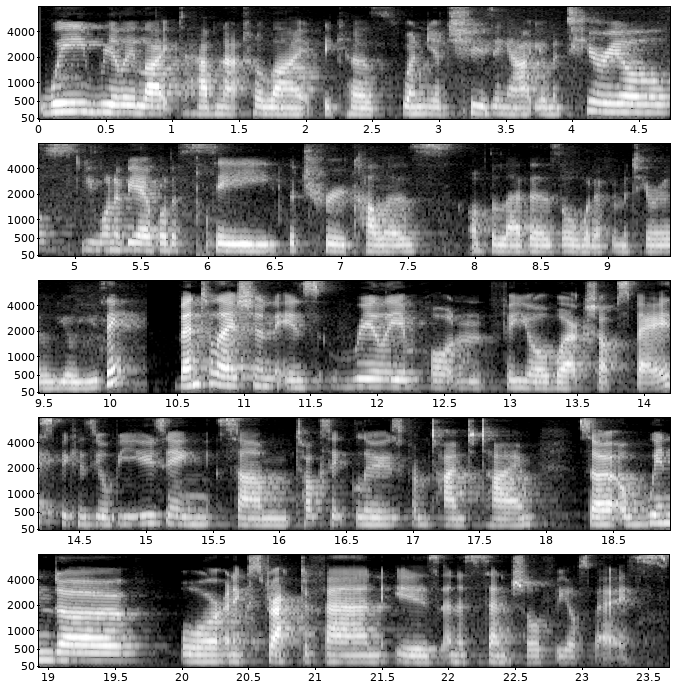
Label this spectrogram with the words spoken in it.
we really like to have natural light because when you're choosing out your materials, you want to be able to see the true colors of the leathers or whatever material you're using. Ventilation is really important for your workshop space because you'll be using some toxic glues from time to time. So a window or an extractor fan is an essential for your space.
